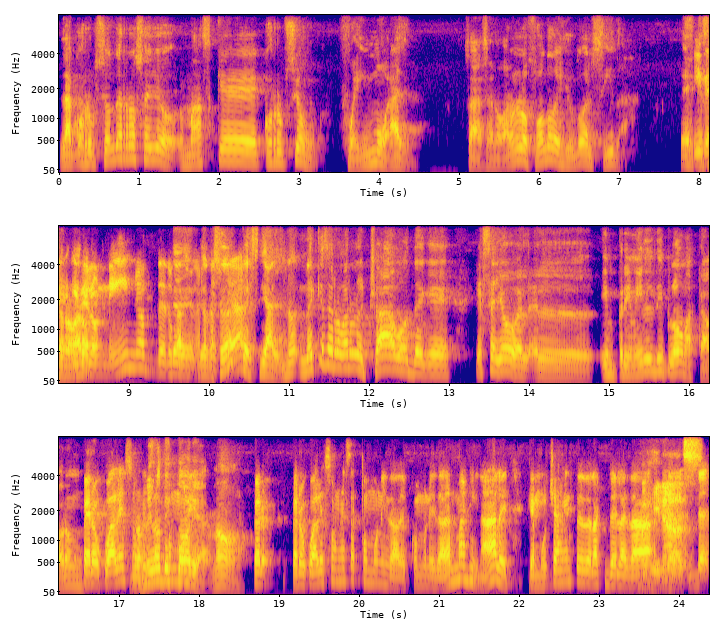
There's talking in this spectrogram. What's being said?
la corrupción de Rosselló, más que corrupción, fue inmoral. O sea, se robaron los fondos del Instituto del SIDA. Este, Y se de, y robaron de los niños de educación de educación especial. especial. No, no es que se robaron los chavos de que, qué sé yo, el, el imprimir diplomas, cabrón. Pero ¿cuáles son los libros de historia, no. Pero, pero ¿cuáles son esas comunidades? Comunidades marginales, que mucha gente de la, de la edad... Marginadas. de-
